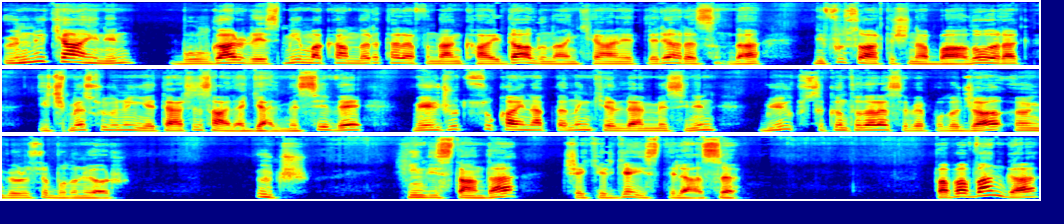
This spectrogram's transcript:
Ünlü kahinin Bulgar resmi makamları tarafından kayda alınan kehanetleri arasında nüfus artışına bağlı olarak içme suyunun yetersiz hale gelmesi ve mevcut su kaynaklarının kirlenmesinin büyük sıkıntılara sebep olacağı öngörüsü bulunuyor. 3. Hindistan'da çekirge istilası. Baba Vanga,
